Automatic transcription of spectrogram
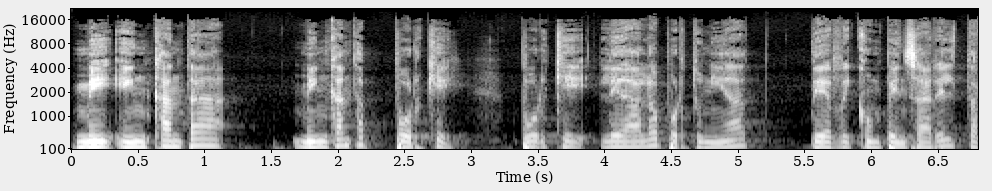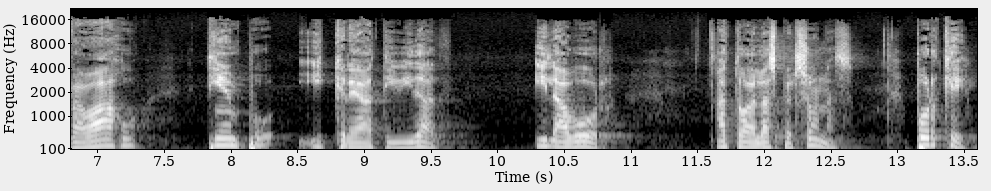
Me encanta, me encanta ¿por qué? Porque le da la oportunidad de recompensar el trabajo, tiempo y creatividad y labor a todas las personas. ¿Por qué?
